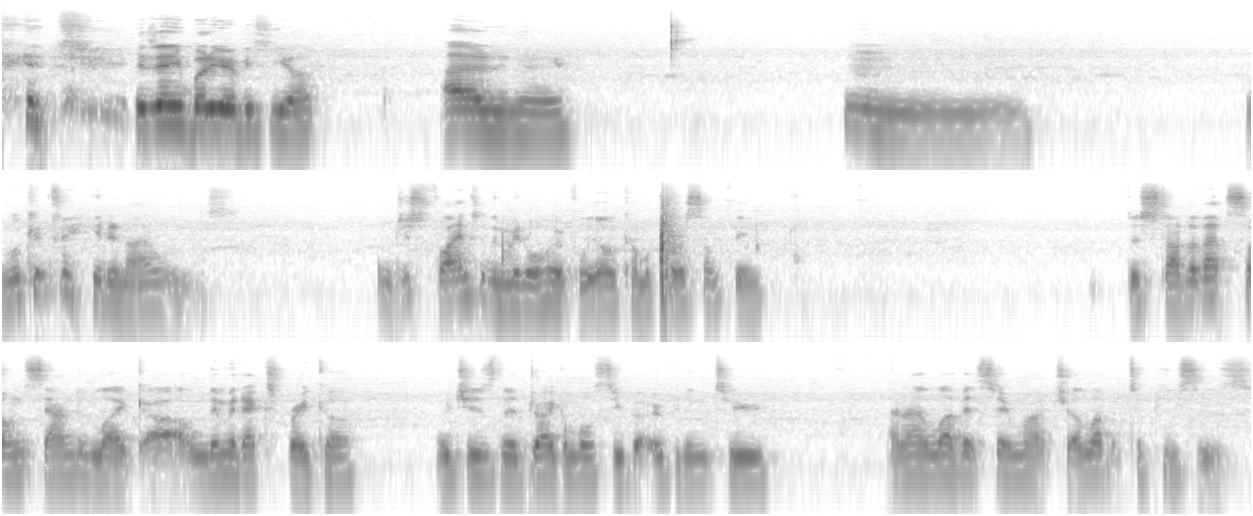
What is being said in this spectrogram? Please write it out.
is anybody over here? I don't know. Hmm. I'm looking for hidden islands. I'm just flying to the middle. Hopefully, I'll come across something. The start of that song sounded like uh, Limit X Breaker, which is the Dragon Ball Super opening 2. And I love it so much. I love it to pieces.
